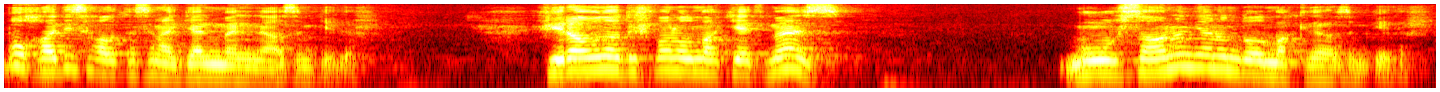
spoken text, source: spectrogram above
bu hadis halkasına gelmen lazım gelir. Firavun'a düşman olmak yetmez. Musa'nın yanında olmak lazım gelir.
